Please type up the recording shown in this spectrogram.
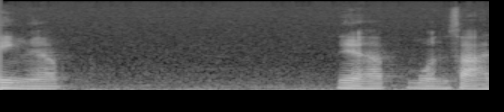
นิ่งนะครับ เนี่ยครับ มวลสาร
